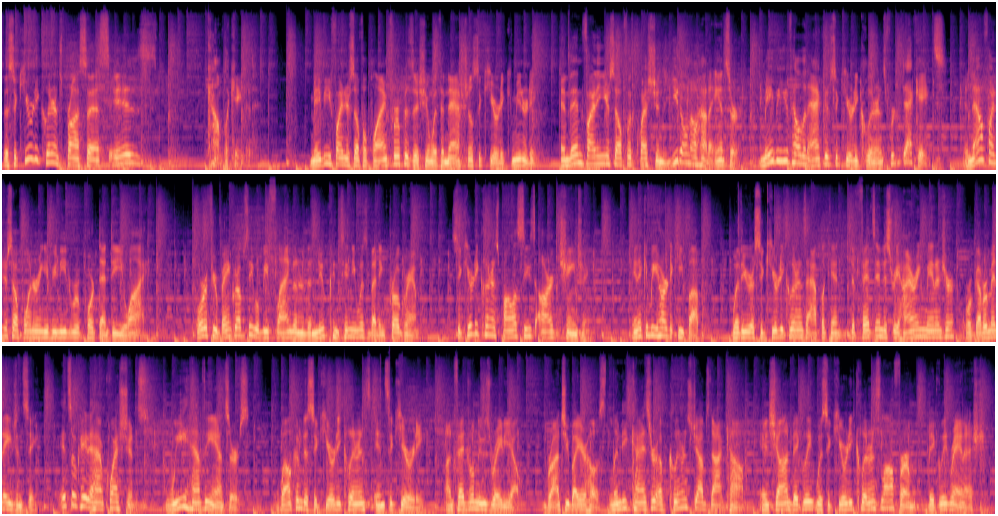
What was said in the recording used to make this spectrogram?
The security clearance process is complicated. Maybe you find yourself applying for a position with the national security community and then finding yourself with questions you don't know how to answer. Maybe you've held an active security clearance for decades and now find yourself wondering if you need to report that DUI or if your bankruptcy will be flagged under the new continuous vetting program. Security clearance policies are changing, and it can be hard to keep up. Whether you're a security clearance applicant, defense industry hiring manager, or government agency, it's okay to have questions. We have the answers. Welcome to Security Clearance Insecurity on Federal News Radio. Brought to you by your host, Lindy Kyzer of ClearanceJobs.com and Sean Bigley with security clearance law firm Bigley Ranish.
